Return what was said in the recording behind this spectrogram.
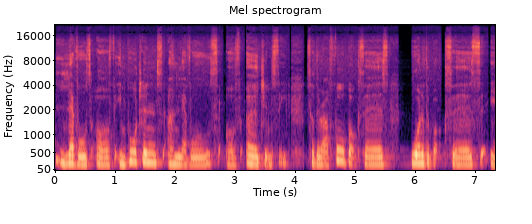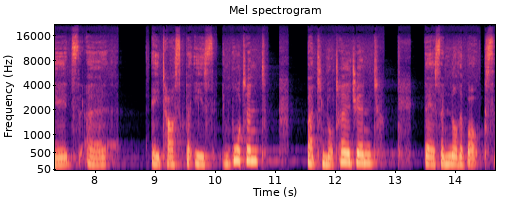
levels of importance and levels of urgency. So there are four boxes. One of the boxes is uh, a task that is important but not urgent. There's another box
